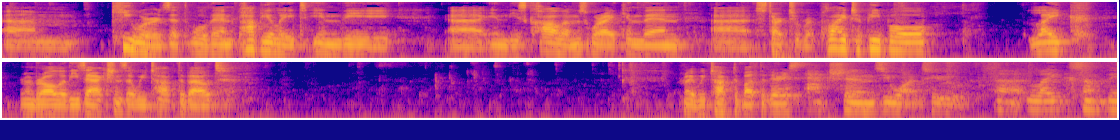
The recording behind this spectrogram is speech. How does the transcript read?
um, keywords that will then populate in the uh, in these columns where I can then uh, start to reply to people, like, remember all of these actions that we talked about. Right, we talked about the various actions you want to uh, like something,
